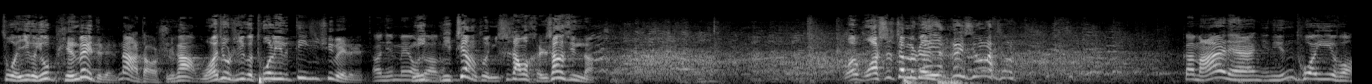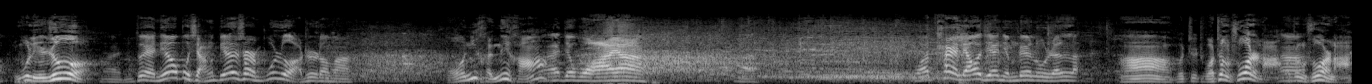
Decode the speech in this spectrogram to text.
做一个有品位的人。那倒是你看，我就是一个脱离了低级趣味的人。啊，您没有你你这样做，你是让我很伤心的。我我是这么认为。嘿，行了行了，干嘛呀您？您您脱衣服？屋里热，哎，对，您要不想别的事儿，不热，知道吗？哦，你很内行。哎，就我呀，啊我太了解你们这路人了。啊，我这我正说着呢，啊我正说着呢，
